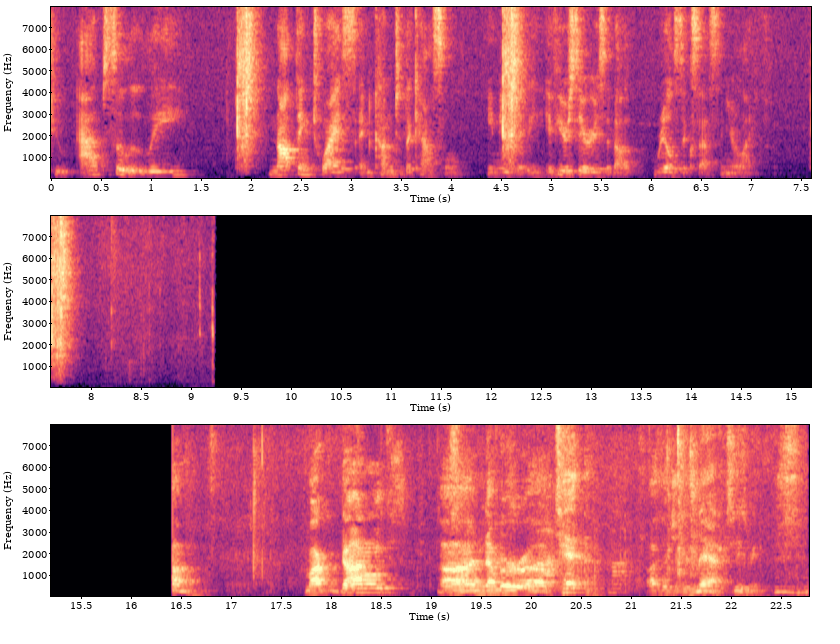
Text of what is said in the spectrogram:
To absolutely not think twice and come to the castle immediately if you're serious about real success in your life. Mark McDonald, uh, number uh, 10, I thought you said Matt, excuse me.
